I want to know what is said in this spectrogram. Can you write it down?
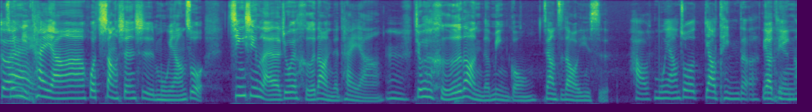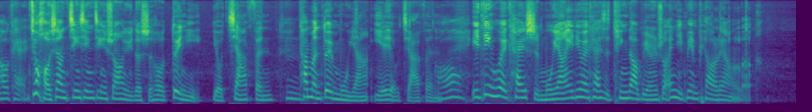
对，所以你太阳啊或上升是母羊座，金星来了就会合到你的太阳，嗯，就会合到你的命宫，这样知道我意思？好，母羊座要听的，要听，OK。就好像金星进双鱼的时候，对你有加分，嗯，他们对母羊也有加分哦，一定会开始，母羊一定会开始听到别人说：“哎，你变漂亮了。”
